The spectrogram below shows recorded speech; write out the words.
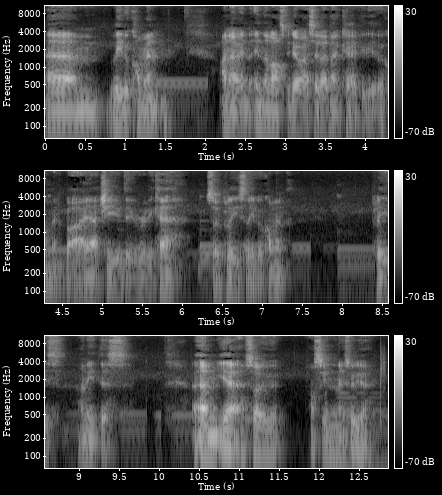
Um, leave a comment. I know in, in the last video I said I don't care if you leave a comment, but I actually do really care. So please leave a comment. Please, I need this. Um, yeah, so I'll see you in the next video.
